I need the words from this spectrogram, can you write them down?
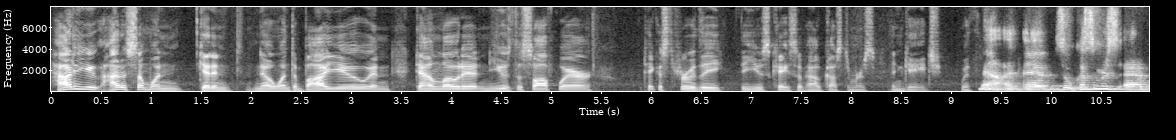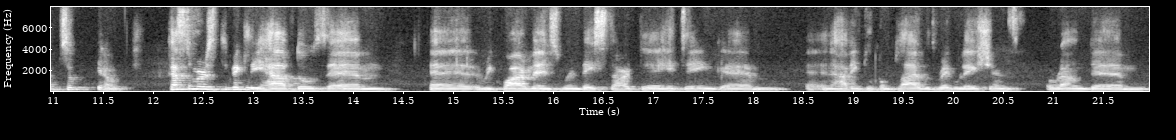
how do you, how does someone get in, know when to buy you and download it and use the software? Take us through the, the use case of how customers engage with. Yeah, uh, so customers, uh, so, you know, customers typically have those um, uh, requirements when they start uh, hitting um, and having to comply with regulations around um,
